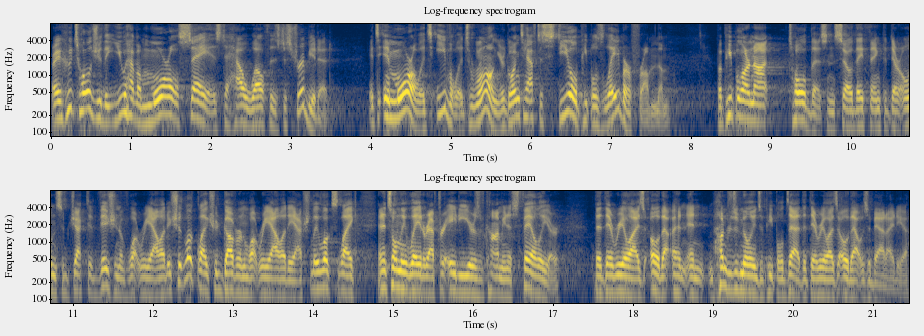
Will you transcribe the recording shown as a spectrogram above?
Right? Who told you that you have a moral say as to how wealth is distributed? It's immoral, it's evil, it's wrong. You're going to have to steal people's labor from them. But people are not told this, and so they think that their own subjective vision of what reality should look like should govern what reality actually looks like, and it's only later, after 80 years of communist failure, that they realize, oh, that, and, and, hundreds of millions of people dead, that they realize, oh, that was a bad idea.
